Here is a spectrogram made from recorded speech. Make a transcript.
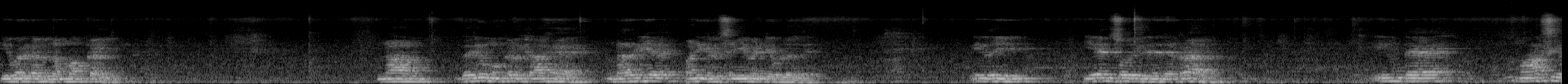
இவர்கள் நம் மக்கள். நாம் வெறும் மக்களுக்காக நிறைய பணிகள் செய்ய வேண்டியுள்ளது. இதை ஏன் சொல்கிறேன் என்றால் இந்த மாசிய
